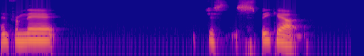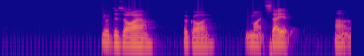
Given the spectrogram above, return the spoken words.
And from there, just speak out your desire for God. You might say it uh,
